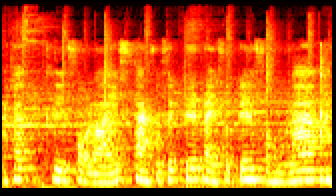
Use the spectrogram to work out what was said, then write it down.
นะคะ คือ for life t r a n s f e r Factor Trifactor Formula ค่ะ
